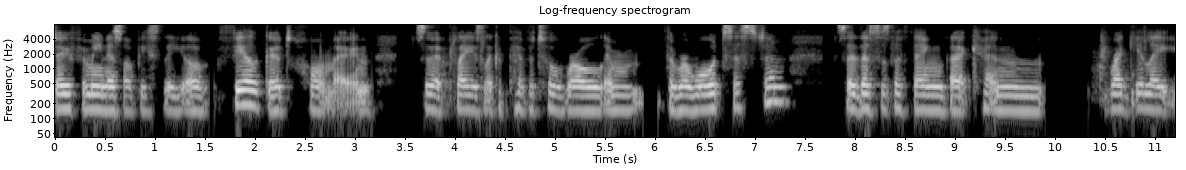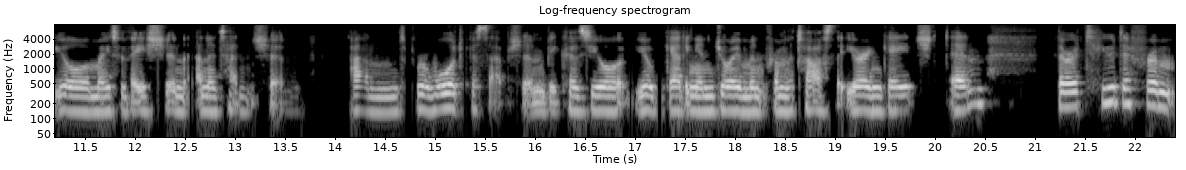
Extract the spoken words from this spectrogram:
Dopamine is obviously your feel good hormone, so it plays like a pivotal role in the reward system. So this is the thing that can regulate your motivation and attention and reward perception because you're you're getting enjoyment from the task that you're engaged in. There are two different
